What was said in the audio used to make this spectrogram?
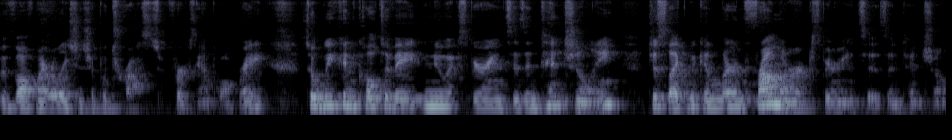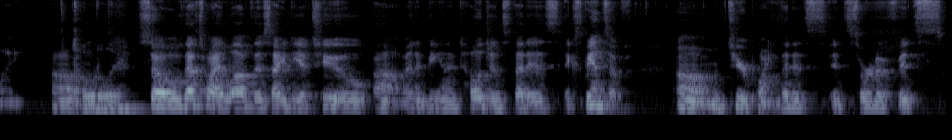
evolve my relationship with trust for example right so we can cultivate new experiences intentionally just like we can learn from our experiences intentionally. Um, totally. so that's why i love this idea too um, and it being an intelligence that is expansive. Um, to your point that it's it's sort of it's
